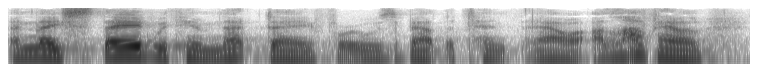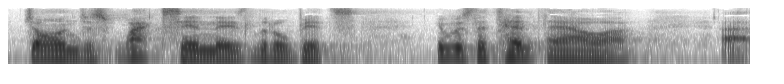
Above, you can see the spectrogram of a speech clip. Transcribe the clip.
and they stayed with him that day, for it was about the tenth hour. I love how John just whacks in these little bits. It was the tenth hour. Uh,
